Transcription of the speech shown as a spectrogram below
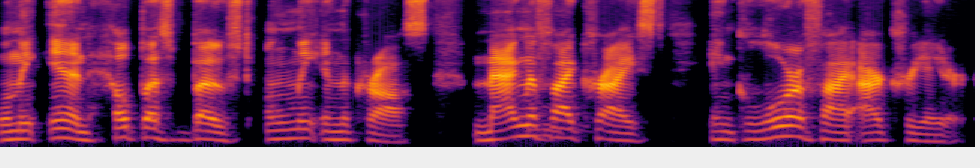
will in the end help us boast only in the cross. Magnify mm. Christ and glorify our Creator.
